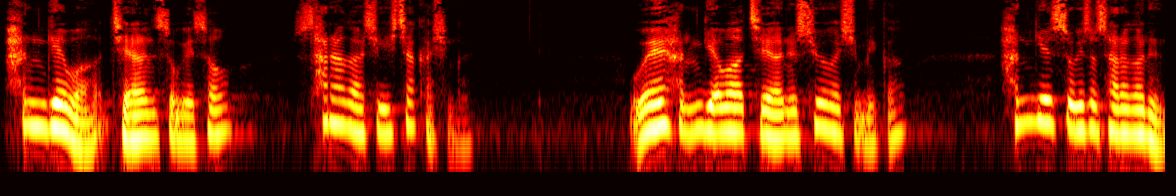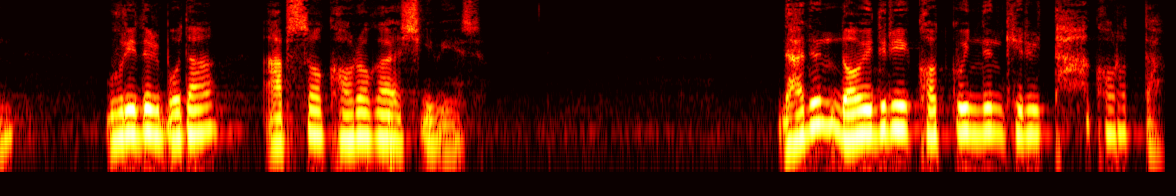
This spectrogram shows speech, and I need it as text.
한계와 제한 속에서 살아가시기 시작하신 거예요. 왜 한계와 제한을 수용하십니까? 한계 속에서 살아가는 우리들보다 앞서 걸어가시기 위해서. 나는 너희들이 걷고 있는 길을 다 걸었다.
